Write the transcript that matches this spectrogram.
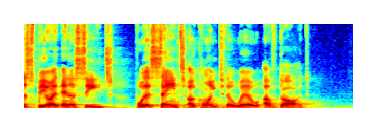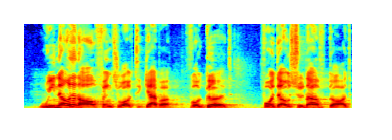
the Spirit intercedes for the saints according to the will of God. We know that all things work together for good for those who love God,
